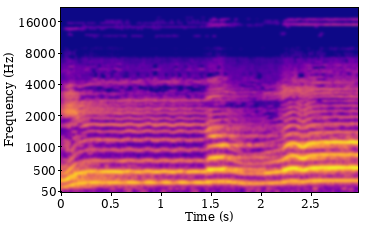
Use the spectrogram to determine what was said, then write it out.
إِنَّ اللَّهَ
